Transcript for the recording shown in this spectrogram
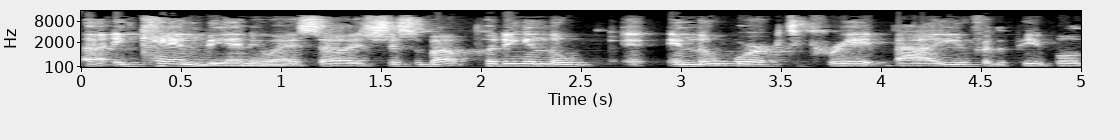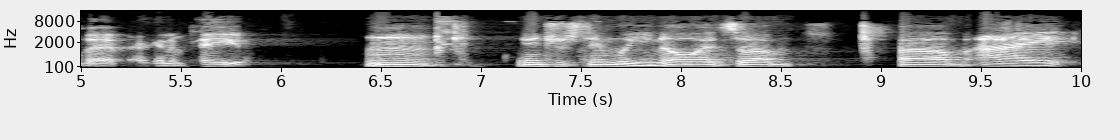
uh, it can be anyway. So it's just about putting in the in the work to create value for the people that are going to pay you. Mm, interesting. Well, you know, it's um, um, I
